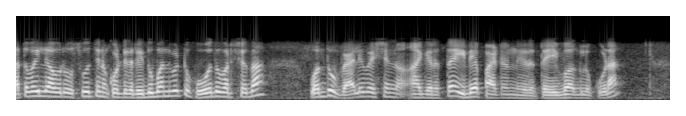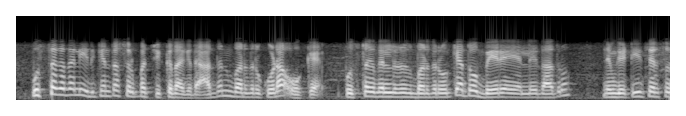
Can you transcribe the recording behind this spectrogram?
ಅಥವಾ ಇಲ್ಲಿ ಅವರು ಸೂಚನೆ ಕೊಟ್ಟಿದ್ದಾರೆ. ಇದು ಬಂದ್ಬಿಟ್ಟು ಹೋದ ವರ್ಷದ ಒಂದು ವ್ಯಾಲ್ಯೂಯೇಷನ್ ಆಗಿರುತ್ತೆ, ಇದೇ ಪ್ಯಾಟರ್ನ್ ಇರುತ್ತೆ, ಇವಾಗಲೂ ಕೂಡ. ಪುಸ್ತಕದಲ್ಲಿ ಇದಕ್ಕಿಂತ ಸ್ವಲ್ಪ ಚಿಕ್ಕದಾಗಿದೆ. ಅದನ್ನು ಬರೆದ್ರು ಕೂಡ ಓಕೆ ಪುಸ್ತಕದಲ್ಲಿ ಬರೆದ್ರು ಓಕೆ ಅಥವಾ ಬೇರೆ ಎಲ್ಲಿದಾದರೂ ನಿಮಗೆ ಟೀಚರ್ಸು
